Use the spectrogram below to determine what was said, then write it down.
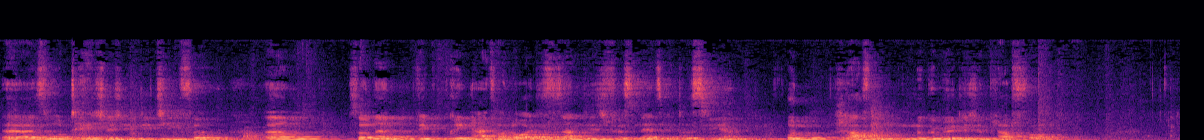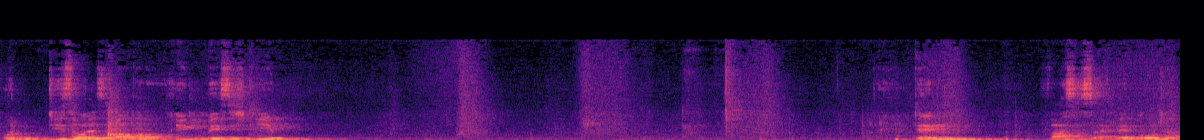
äh, so technisch in die Tiefe, ähm, sondern wir bringen einfach Leute zusammen, die sich fürs Netz interessieren und schaffen eine gemütliche Plattform. Und die soll es auch regelmäßig geben. Denn was ist ein Webmontag?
